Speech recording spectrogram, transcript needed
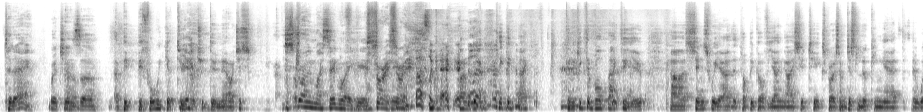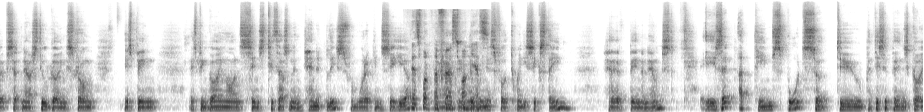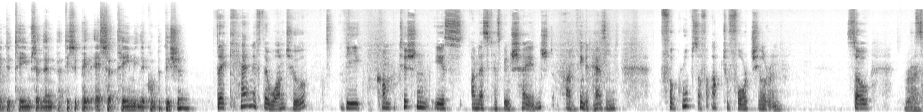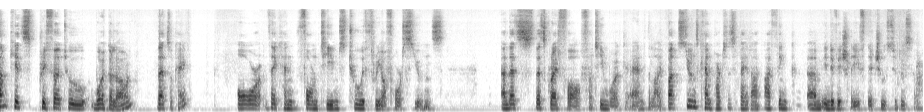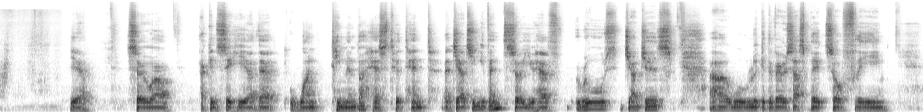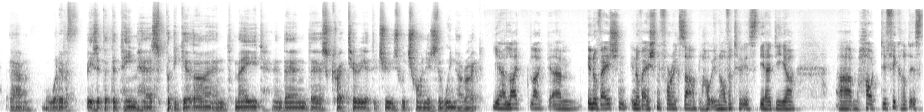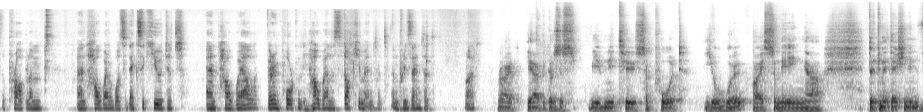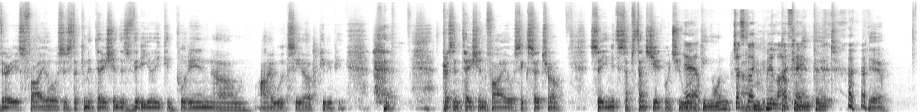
today, which is. Uh, uh, before we get to yeah. what you do now, I just destroying my segue here. Sorry, sorry. That's okay. but kick it back Going to kick the ball back to you. Uh, since we are the topic of Young ICT Explorers, I'm just looking at the website now, still going strong. It's been it's been going on since 2010 at least, from what I can see here. That's what the first uh, one. The yes. winners for 2016 have been announced. Is that a team sport? So do participants go into teams and then participate as a team in the competition? They can if they want to. The competition is, unless it has been changed, I think it hasn't for groups of up to four children. So right. some kids prefer to work alone. That's okay. Or they can form teams, two, three, or four students. And that's that's great for, for teamwork and the like. But students can participate, I, I think, um, individually if they choose to do so. Yeah. So uh, I can see here that one team member has to attend a judging event. So you have rules, judges uh, will look at the various aspects of the um, whatever is it that the team has put together and made, and then there's criteria to choose which one is the winner, right? Yeah, like like um, innovation, innovation, for example, how innovative is the idea, um, how difficult is the problem, and how well was it executed and how well, very importantly, how well it's documented and presented, right? Right. Yeah, because you need to support your work by submitting uh, documentation in various files. There's documentation, there's video you can put in. Um, iWorks here, PPP. presentation files, etc. So you need to substantiate what you're yeah, working on. Just um, like real life. Documented. yeah.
